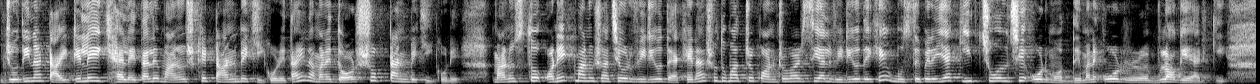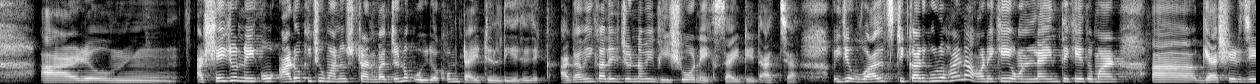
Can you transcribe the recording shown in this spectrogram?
যদি না টাইটেলেই খেলে, তাহলে মানুষকে টানবে কি করে? তাই না? মানে দর্শক টানবে কি করে? মানুষ তো অনেক মানুষ আছে ওর ভিডিও দেখে না, শুধুমাত্র কন্ট্রোভার্সিয়াল ভিডিও দেখে বুঝতে পেরে যা কী চলছে ওর মধ্যে মানে ওর ব্লগে আর কি। আর আর সেই জন্যই ও আরও কিছু মানুষ টানবার জন্য ওই রকম টাইটেল দিয়েছে যে আগামীকালের জন্য আমি ভীষণ এক্সাইটেড আচ্ছা ওই যে ওয়াল স্টিকারগুলো হয় না, অনেকেই অনলাইন থেকে তোমার গ্যাসের যে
